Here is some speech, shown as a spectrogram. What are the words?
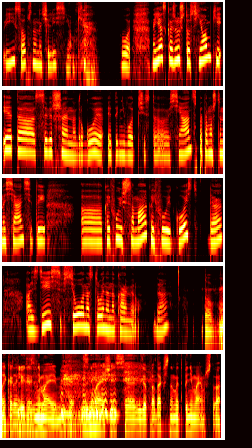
и, собственно, начались съемки. Вот. Но я скажу, что съемки это совершенно другое. Это не вот чисто сеанс, потому что на сеансе ты а, кайфуешь сама, кайфует гость, да, а здесь все настроено на камеру, да. Ну, мы, Никто как люди, занимаем- занимающиеся видеопродакшеном, это понимаем, что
